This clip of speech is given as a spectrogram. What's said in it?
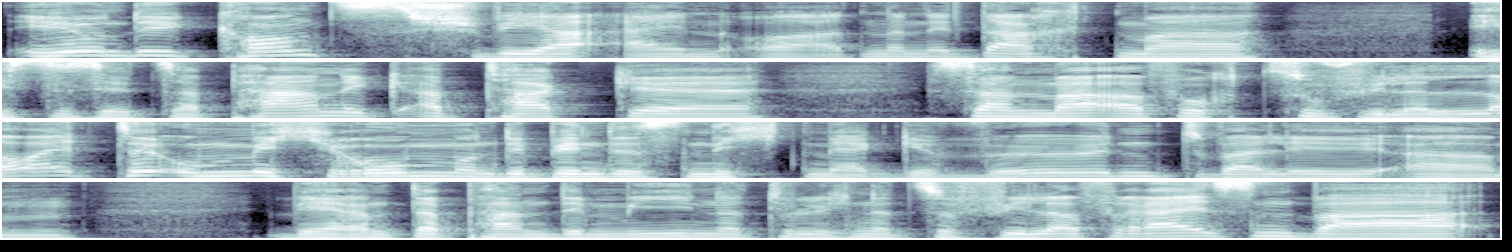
Ich und ich konnte es schwer einordnen. Ich dachte mir, ist das jetzt eine Panikattacke? Sind mir einfach zu viele Leute um mich rum und ich bin das nicht mehr gewöhnt, weil ich ähm, während der Pandemie natürlich nicht so viel auf Reisen war.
